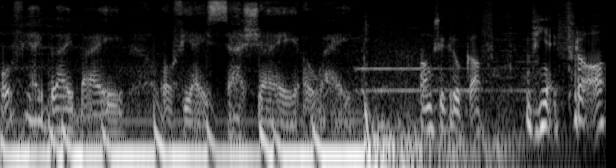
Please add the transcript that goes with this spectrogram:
of jy bly by of jy sashay away. Hang seker ook af wie jy vra.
